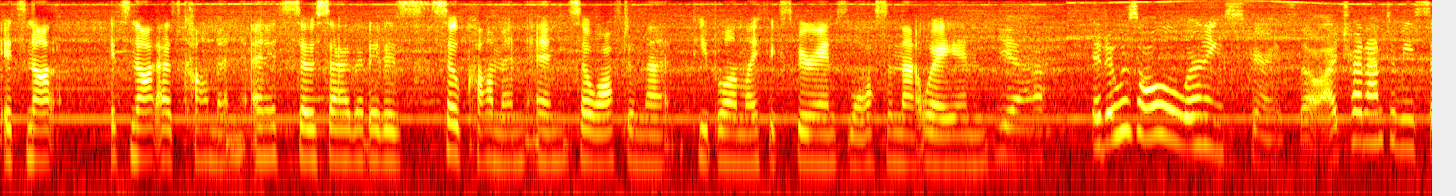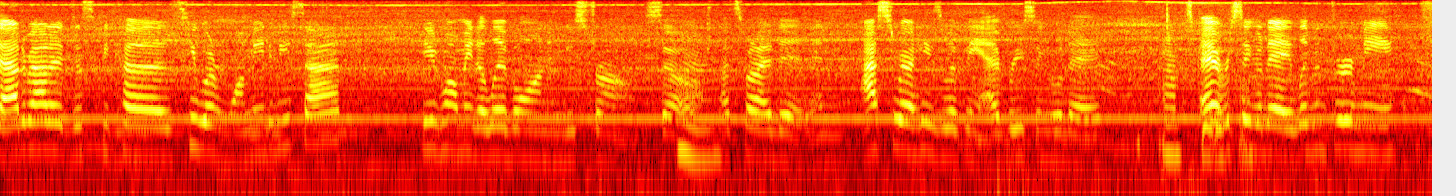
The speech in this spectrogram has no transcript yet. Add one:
it's not it's not as common and it's so sad that it is so common and so often that people in life experience loss in that way and Yeah. It, it was all a learning experience, though. I try not to be sad about it just because he wouldn't want me to be sad. He'd want me to live on and be strong. So hmm. that's what I did. And I swear he's with me every single day. that's Every single day, living through me.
